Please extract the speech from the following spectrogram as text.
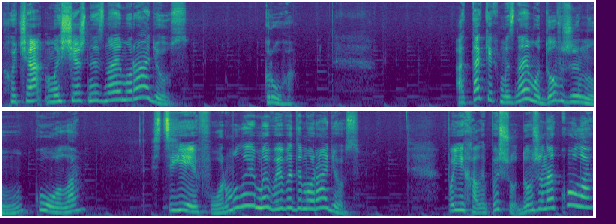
Хоча ми ще ж не знаємо радіус круга. А так як ми знаємо довжину кола, з цієї формули ми виведемо радіус. Поїхали, пишу. Довжина кола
